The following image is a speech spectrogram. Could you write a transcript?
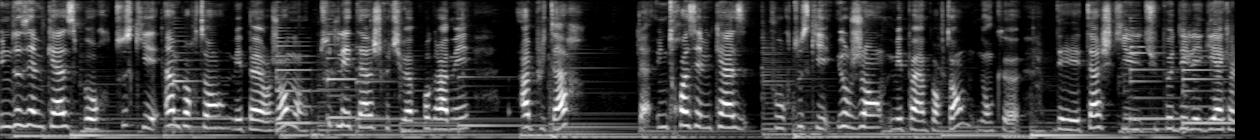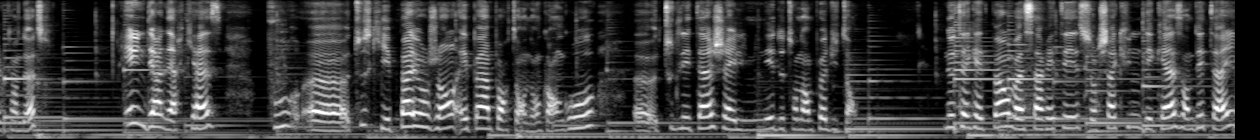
Une deuxième case pour tout ce qui est important mais pas urgent, donc toutes les tâches que tu vas programmer à plus tard. Une troisième case pour tout ce qui est urgent mais pas important, donc euh, des tâches que tu peux déléguer à quelqu'un d'autre. Et une dernière case pour euh, tout ce qui n'est pas urgent et pas important. Donc en gros, euh, toutes les tâches à éliminer de ton emploi du temps. Ne t'inquiète pas, on va s'arrêter sur chacune des cases en détail,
